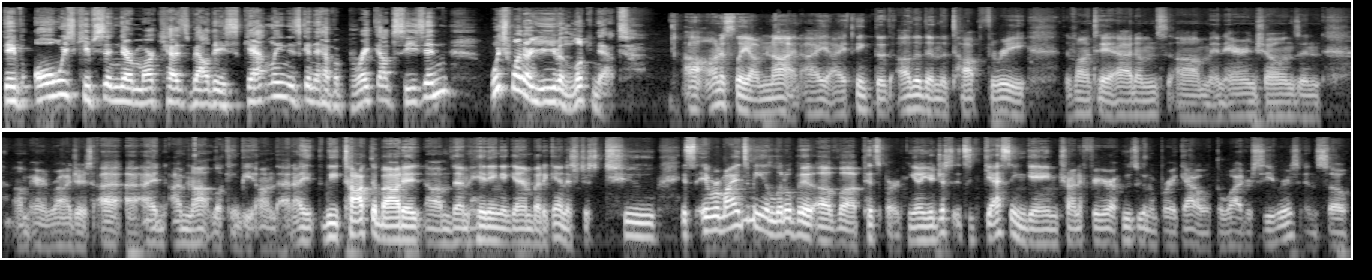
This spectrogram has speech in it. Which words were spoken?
They've always keep sitting there. Marquez Valdes-Scantling is going to have a breakout season. Which one are you even looking at? Uh, honestly, I'm not. I, I think that other than the top three, Davante Adams um, and Aaron Jones and um, Aaron Rodgers, I, I I'm not looking beyond that. I we talked about it, um, them hitting again, but again, it's just too. It's it reminds me a little bit of uh, Pittsburgh. You know, you're just it's a guessing game trying to figure out who's going to break out with the wide receivers, and so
